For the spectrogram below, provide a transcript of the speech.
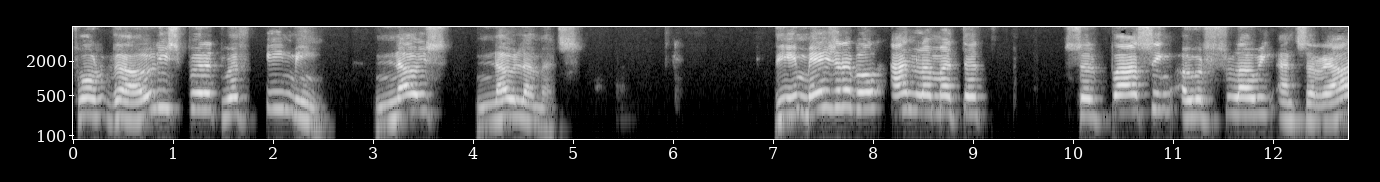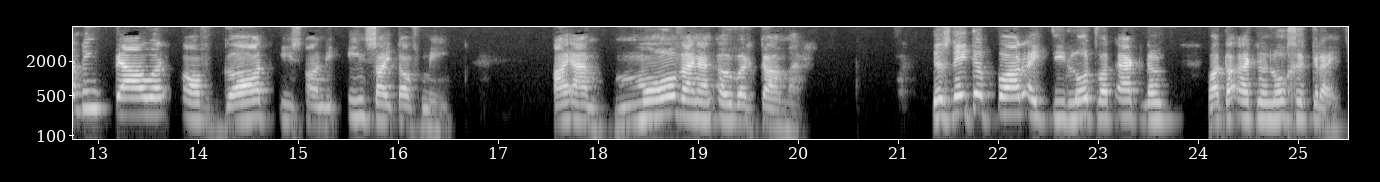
For the Holy Spirit within me knows no limits. The immeasurable, unlimited, surpassing, overflowing, and surrounding power of God is on the inside of me. I am more than an overcomer. Dis net 'n paar uit die lot wat ek nou wat ek nou nog gekry het.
